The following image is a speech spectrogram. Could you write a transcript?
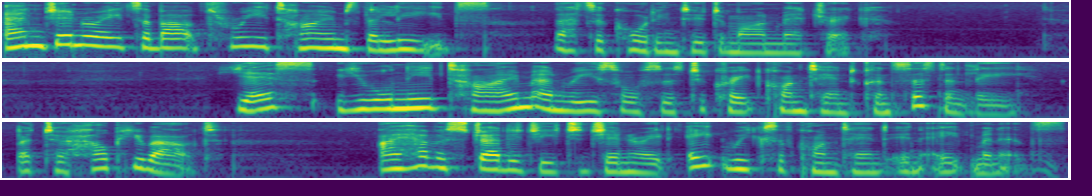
and generates about three times the leads. That's according to Demand Metric. Yes, you will need time and resources to create content consistently, but to help you out, I have a strategy to generate eight weeks of content in eight minutes.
